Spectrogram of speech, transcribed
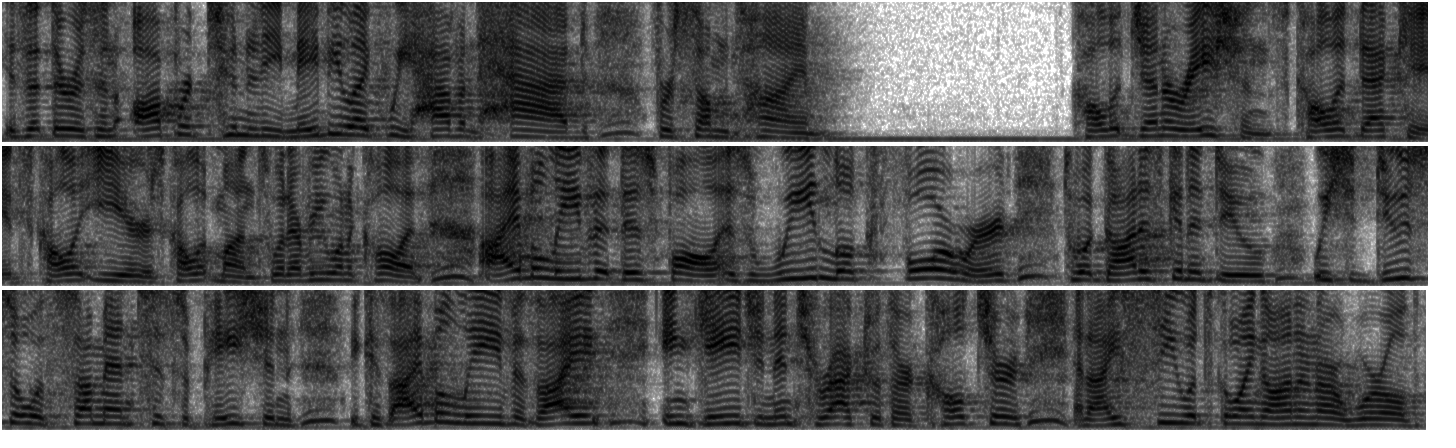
is that there is an opportunity, maybe like we haven't had for some time. Call it generations, call it decades, call it years, call it months, whatever you want to call it. I believe that this fall, as we look forward to what God is going to do, we should do so with some anticipation because I believe as I engage and interact with our culture and I see what's going on in our world,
